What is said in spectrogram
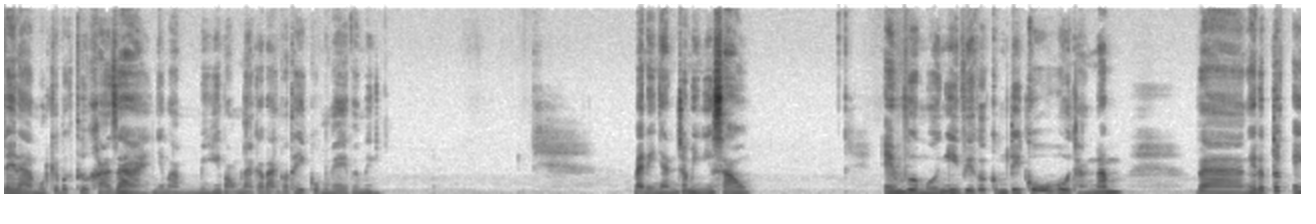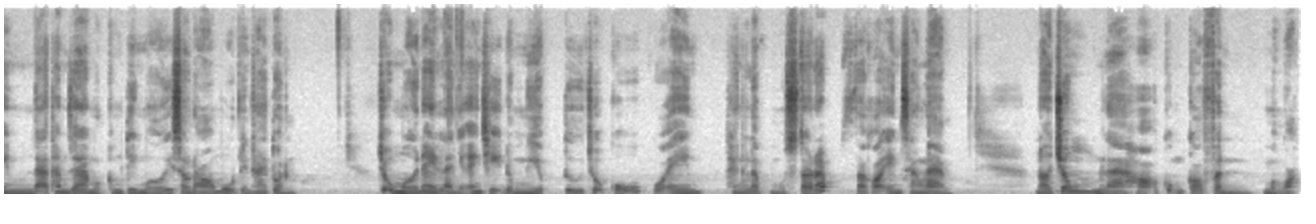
Đây là một cái bức thư khá dài nhưng mà mình hy vọng là các bạn có thể cùng nghe với mình bạn ấy nhắn cho mình như sau Em vừa mới nghỉ việc ở công ty cũ hồi tháng 5 và ngay lập tức em đã tham gia một công ty mới sau đó 1 đến 2 tuần. Chỗ mới này là những anh chị đồng nghiệp từ chỗ cũ của em thành lập một startup và gọi em sang làm. Nói chung là họ cũng có phần mở ngoặc,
